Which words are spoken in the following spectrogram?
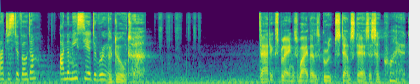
Magister Vaudin, I'm Amicia de Rune. A daughter. That explains why those brutes downstairs are so quiet.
